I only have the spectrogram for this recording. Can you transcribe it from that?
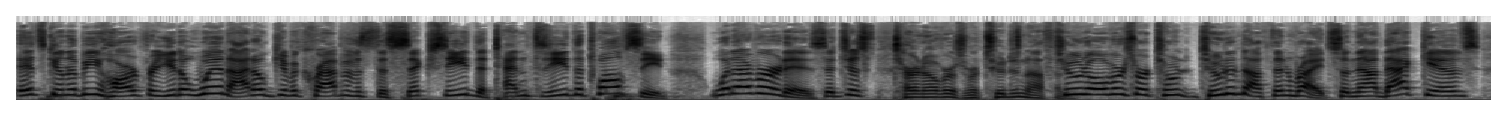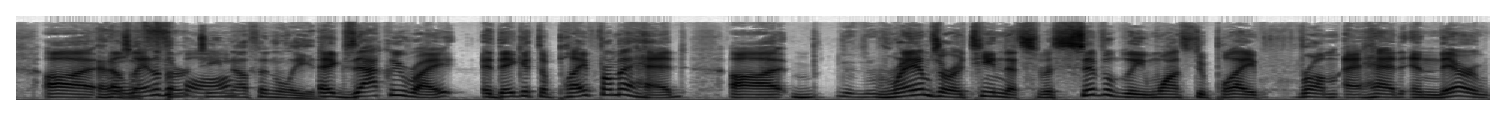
it's going to be hard for you to win. I don't give a crap if it's the sixth seed, the 10th seed, the 12th seed, whatever it is. It just Turnovers were two to nothing. Two overs were two, two to nothing, right? So now that gives uh, And Atlanta the ball. 13 nothing lead. Exactly right. They get to play from ahead. Uh, Rams are a team that specifically wants to play from ahead in their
